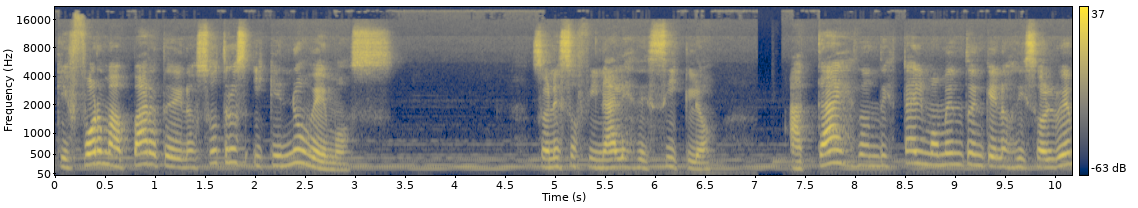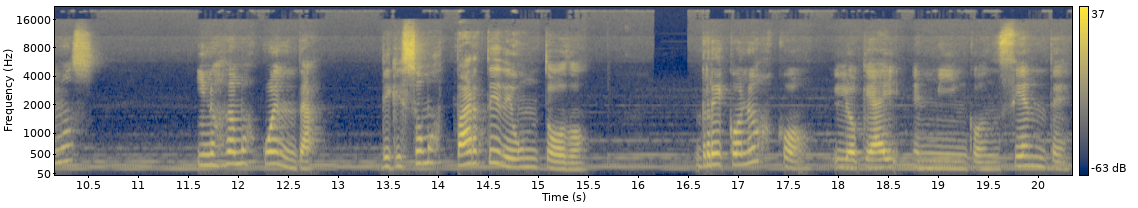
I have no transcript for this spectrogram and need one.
que forma parte de nosotros y que no vemos. Son esos finales de ciclo. Acá es donde está el momento en que nos disolvemos y nos damos cuenta de que somos parte de un todo. Reconozco lo que hay en mi inconsciente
